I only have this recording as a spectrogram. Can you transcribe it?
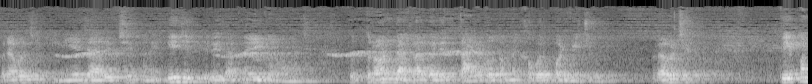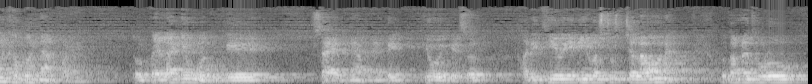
બરાબર છે? એની જ આ રીત છે અને એ જ રીત આપણે એ કરવાના છે. તો ત્રણ દાખલા કરીએ, તારે તો તમને ખબર પડવી જોઈએ. બરાબર છે? તે પણ ખબર ના પડે. તો પહેલા કેવું હતું કે સાહેબને આપણે કંઈક કેવું હોય કે, સર, ફરીથી એવી વસ્તુ ચલાવો ને, તો તમને થોડું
